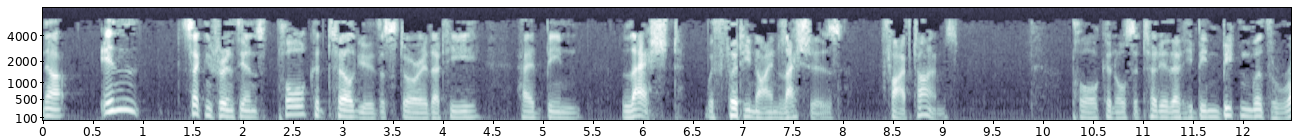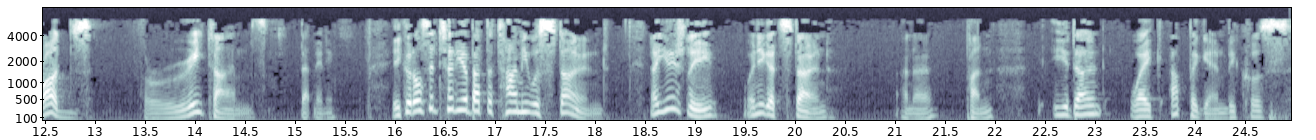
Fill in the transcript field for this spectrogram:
Now, in 2 Corinthians, Paul could tell you the story that he had been lashed with 39 lashes five times. Paul can also tell you that he'd been beaten with rods three times that many. He could also tell you about the time he was stoned. Now, usually, when you get stoned, I know, pun, you don't wake up again because,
